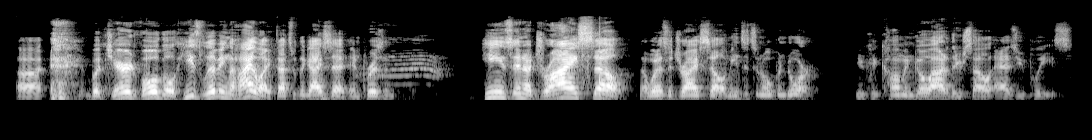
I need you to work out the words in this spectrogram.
Uh, but Jared Fogle, he's living the high life. That's what the guy said in prison. He's in a dry cell. Now, what is a dry cell? It means it's an open door. You can come and go out of your cell as you please.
